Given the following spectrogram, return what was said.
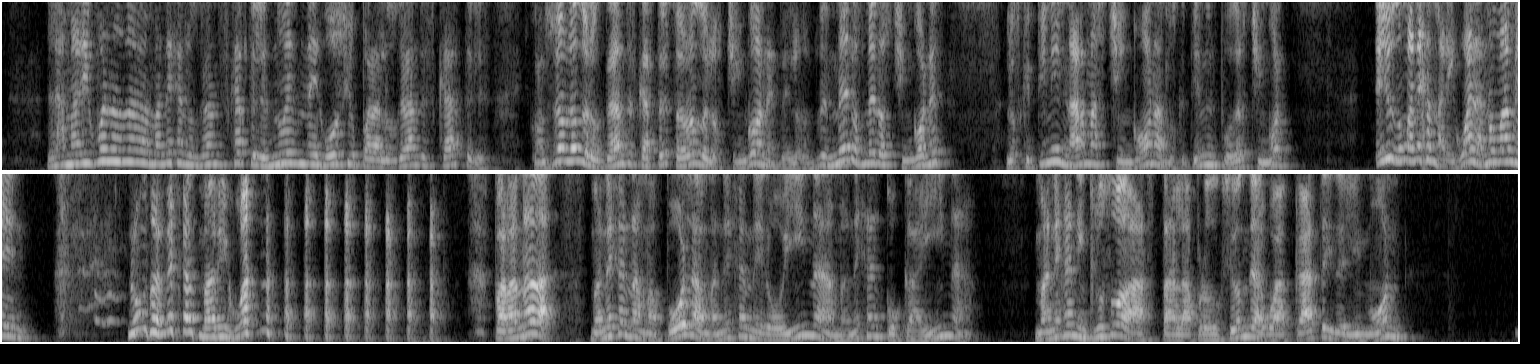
La marihuana no la manejan los grandes cárteles, no es negocio para los grandes cárteles. Cuando estoy hablando de los grandes cárteles, estoy hablando de los chingones, de los meros, meros chingones, los que tienen armas chingonas, los que tienen poder chingón. Ellos no manejan marihuana, no mamen. no manejan marihuana. para nada. Manejan amapola, manejan heroína, manejan cocaína, manejan incluso hasta la producción de aguacate y de limón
